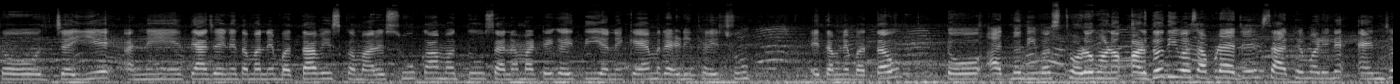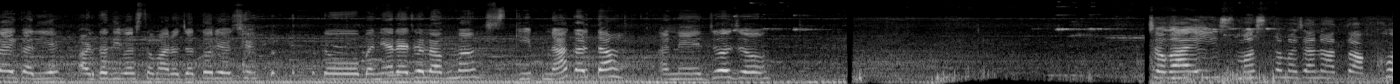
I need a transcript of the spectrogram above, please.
તો જઈએ અને ત્યાં જઈને તમને બતાવીશ કે મારે શું કામ હતું, શાના માટે ગઈ હતી અને કેમ રેડી થઈ છું એ તમને બતાવું. તો આજનો દિવસ થોડો ઘણો, અડધો દિવસ આપણે આજે સાથે મળીને એન્જોય કરીએ. અડધો દિવસ તો મારો જતો રહ્યો છે. તો બન્યા રહેજો લોગમાં સ્કીપ ના કરતા અને જોજો. સો મસ્ત મજાનો આ તો આખો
